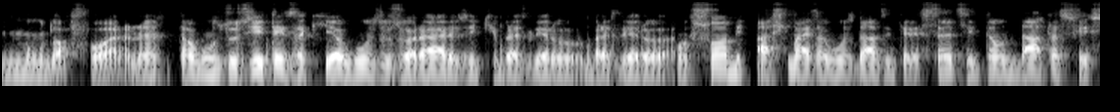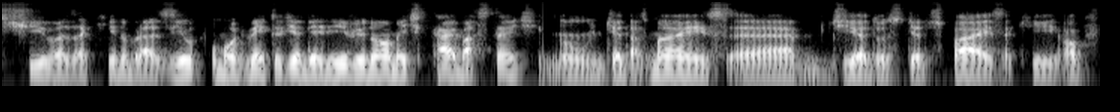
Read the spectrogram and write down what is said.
mundo afora, né? Então, alguns dos itens aqui, alguns dos horários em que o brasileiro, o brasileiro consome, acho que mais alguns dados interessantes. Então, datas festivas aqui no Brasil, o movimento via delivery normalmente cai bastante. No Dia das Mães, é, Dia dos Dia dos Pais, aqui, óbvio,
